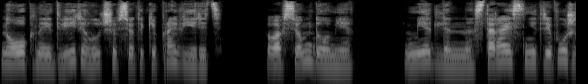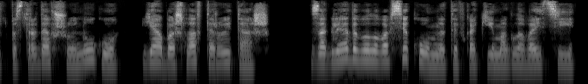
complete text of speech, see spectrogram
Но окна и двери лучше все-таки проверить. Во всем доме. Медленно, стараясь не тревожить пострадавшую ногу, я обошла второй этаж. Заглядывала во все комнаты, в какие могла войти,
